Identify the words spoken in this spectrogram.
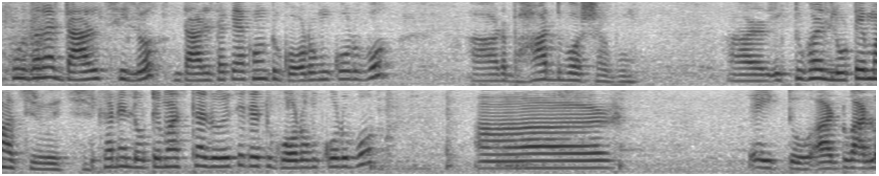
দুপুরবেলা ডাল ছিল ডালটাকে এখন একটু গরম করব আর ভাত বসাবো। আর একটুখানি লোটে মাছ রয়েছে। এখানে লোটে মাছটা রয়েছে এটা একটু গরম করব। আর এই তো আর একটু আলু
